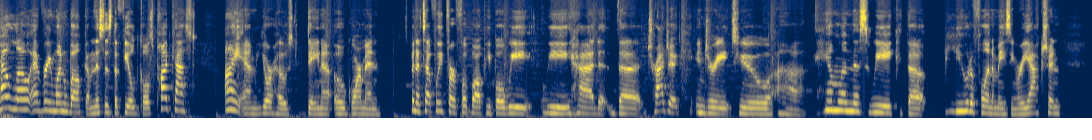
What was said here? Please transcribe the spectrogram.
Hello, everyone. Welcome. This is the Field Goals Podcast. I am your host, Dana O'Gorman. It's been a tough week for football people. We we had the tragic injury to uh, Hamlin this week. The beautiful and amazing reaction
